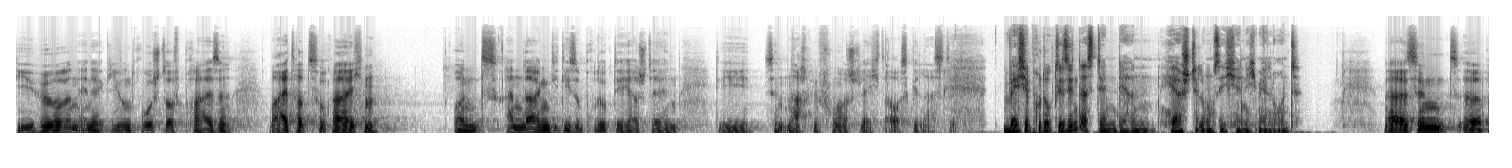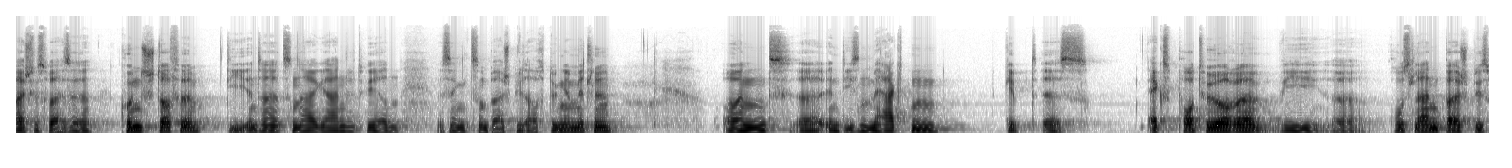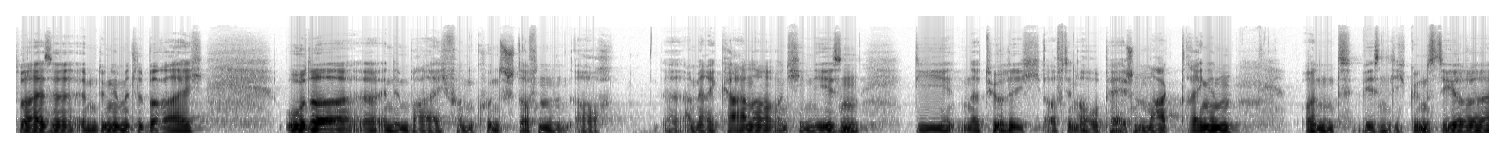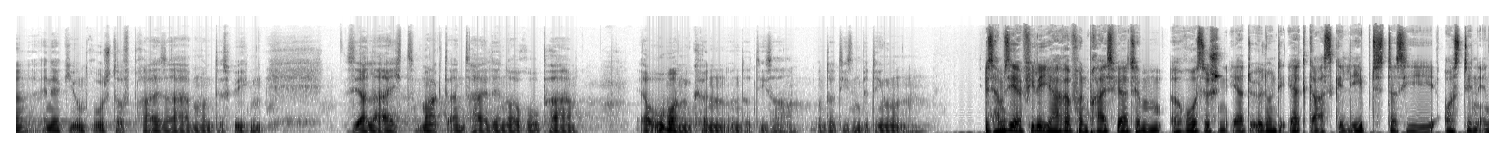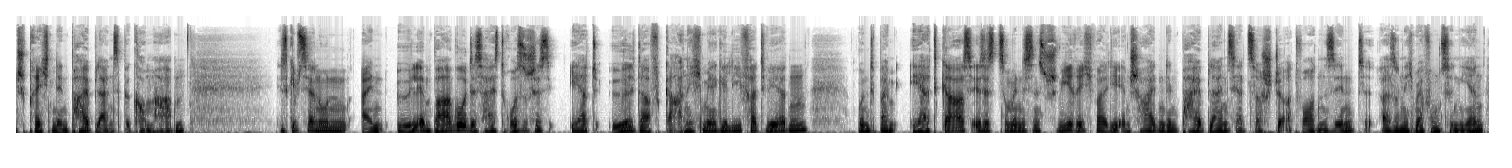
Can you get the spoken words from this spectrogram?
die höheren Energie- und Rohstoffpreise weiterzureichen. Und Anlagen, die diese Produkte herstellen, die sind nach wie vor schlecht ausgelastet. Welche Produkte sind das denn, deren Herstellung sich hier nicht mehr lohnt? Na, es sind äh, beispielsweise Kunststoffe, die international gehandelt werden. Es sind zum Beispiel auch Düngemittel. Und äh, in diesen Märkten gibt es Exporteure wie äh, Russland beispielsweise im Düngemittelbereich oder äh, in dem Bereich von Kunststoffen auch äh, Amerikaner und Chinesen, die natürlich auf den europäischen Markt drängen und wesentlich günstigere Energie- und Rohstoffpreise haben und deswegen sehr leicht Marktanteile in Europa erobern können unter, dieser, unter diesen Bedingungen. Jetzt haben Sie ja viele Jahre von preiswertem russischen Erdöl und Erdgas gelebt, das Sie aus den entsprechenden Pipelines bekommen haben. Es gibt ja nun ein Ölembargo, das heißt, russisches Erdöl darf gar nicht mehr geliefert werden. Und beim Erdgas ist es zumindest schwierig, weil die entscheidenden Pipelines ja zerstört worden sind, also nicht mehr funktionieren.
